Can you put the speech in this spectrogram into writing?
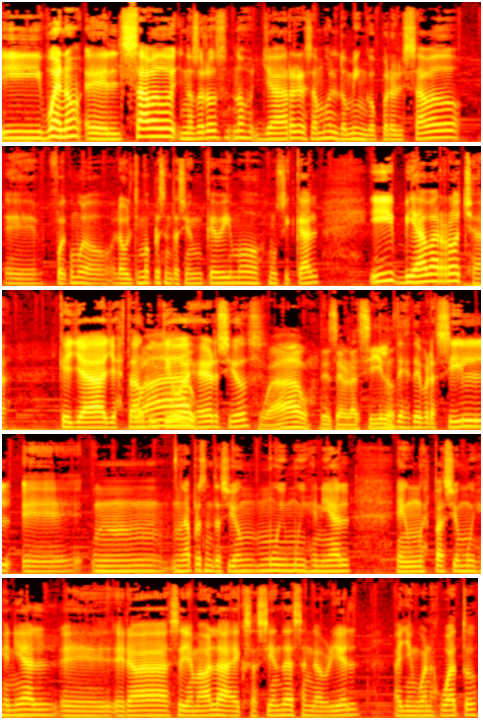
y bueno, el sábado, nosotros nos, ya regresamos el domingo, pero el sábado eh, fue como la última presentación que vimos musical. Y Viaba Rocha, que ya, ya está en cultivo de ejercicios. ¡Wow! Desde Brasil. Desde Brasil, eh, una presentación muy, muy genial, en un espacio muy genial. Eh, era Se llamaba la Ex Hacienda de San Gabriel, allá en Guanajuato.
